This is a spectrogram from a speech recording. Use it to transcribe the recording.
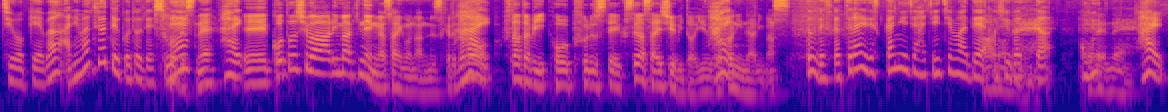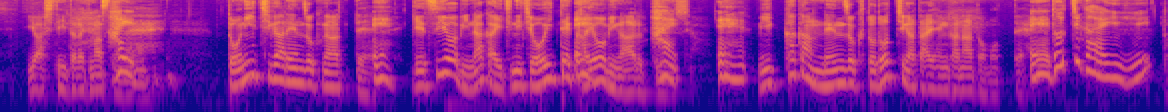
中央競馬がありますよということですね。そうですね。はい、えー今年は有馬記念が最後なんですけれども、はい再びホープフルステークスが最終日ということになります。どうですか？辛いですか？28日までお仕事。これねはい。言わせていただきますとね。はい土日が連続があってええ、月曜日中1日置いて火曜日があるって言うんですよ。ええ。3日間連続とどっちが大変かなと思って。えー、どっちがいいど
